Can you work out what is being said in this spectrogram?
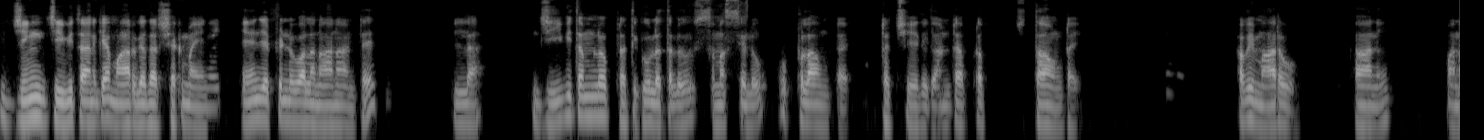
జింగ్ జీవితానికే మార్గదర్శకమైనవి. ఏం చెప్పిండు వాళ్ళ నాన్న అంటే ఇలా జీవితంలో ప్రతికూలతలు సమస్యలు ఉప్పులా ఉంటాయి అంటే చేదుగా అంటే అప్పుడప్పుతా ఉంటాయి. అవి మారవు కానీ మన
